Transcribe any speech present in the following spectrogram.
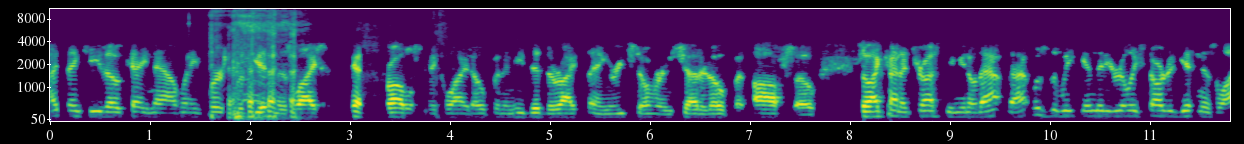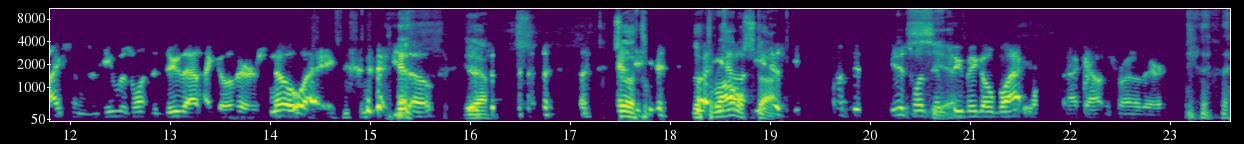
I think he's okay now. When he first was getting his license, he had the throttle stick wide open, and he did the right thing, reached over and shut it open off. So, so I kind of trust him. You know that that was the weekend that he really started getting his license, and he was wanting to do that. I go, there's no way, you know. Yeah. so the, th- the but, throttle yeah, stop. You just, you want them- you just want them two big old black ones back out in front of there.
